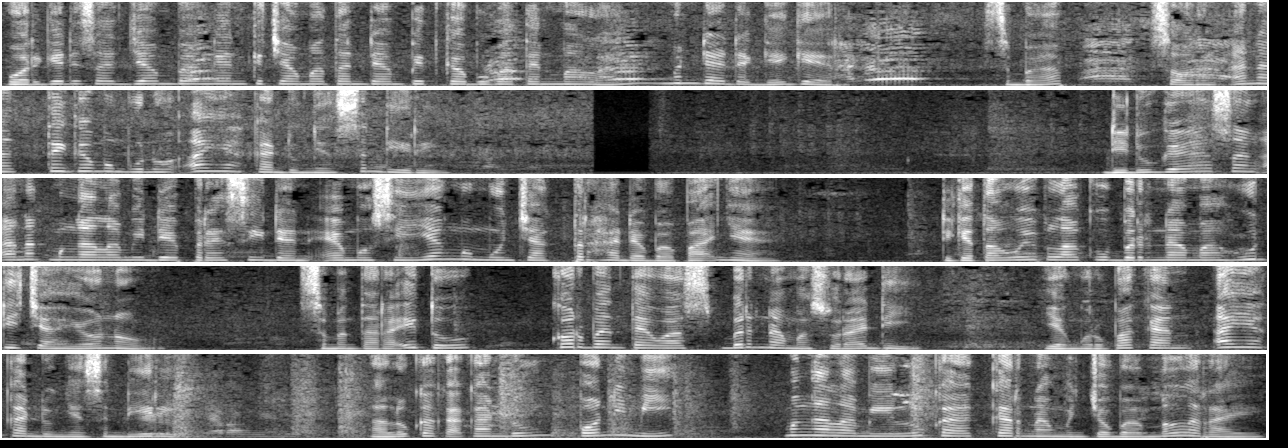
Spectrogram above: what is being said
Warga desa Jambangan, Kecamatan Dampit, Kabupaten Malang mendadak geger. Sebab seorang anak tega membunuh ayah kandungnya sendiri. Diduga sang anak mengalami depresi dan emosi yang memuncak terhadap bapaknya. Diketahui pelaku bernama Hudi Cahyono. Sementara itu, korban tewas bernama Suradi, yang merupakan ayah kandungnya sendiri. Lalu kakak kandung, Ponimi, mengalami luka karena mencoba melerai.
